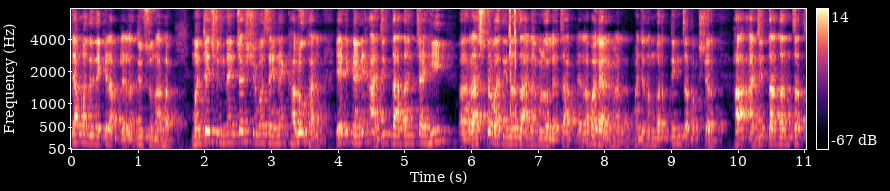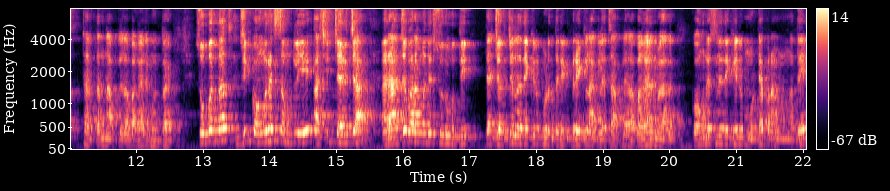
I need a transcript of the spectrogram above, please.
त्यामध्ये देखील आपल्याला दिसून आला. म्हणजे शिंदेच्या शिवसेने खालोखाल या ठिकाणी अजितदादांच्याही राष्ट्रवादीनं जागा मिळवल्याचं आपल्याला बघायला मिळालं. म्हणजे नंबर तीनचा पक्ष हा अजितदादांचाच ठरताना आपल्याला बघायला मिळतोय. सोबतच जी काँग्रेस संपली अशी चर्चा राज्यभरामध्ये सुरू होती. त्या चर्चेला देखील कुठेतरी ब्रेक लागल्याचं आपल्याला बघायला मिळालं. काँग्रेसने देखील मोठ्या प्रमाणामध्ये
